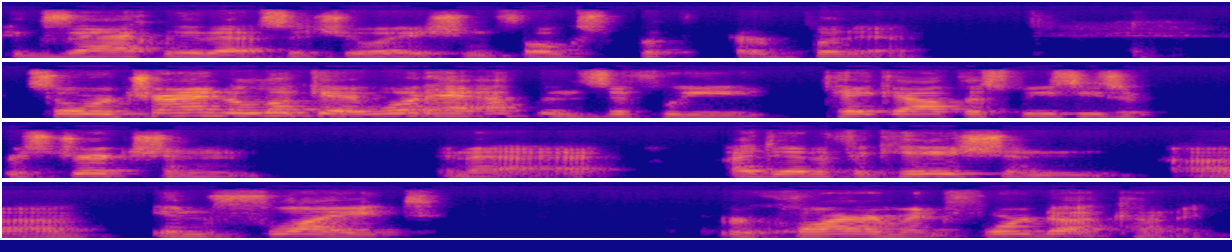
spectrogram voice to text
exactly that situation folks put are put in. So we're trying to look at what happens if we take out the species restriction and uh, identification uh, in flight requirement for duck hunting.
